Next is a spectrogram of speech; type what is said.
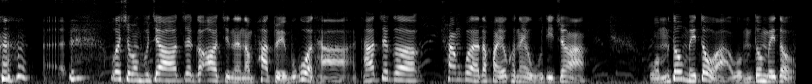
为什么不叫这个二技能呢？怕怼不过他啊，他这个穿过来的话有可能有无敌帧啊。我们都没斗啊，我们都没斗。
